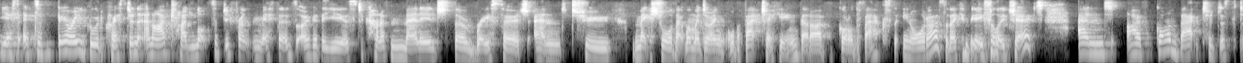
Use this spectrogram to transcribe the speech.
Yes, it's a very good question. And I've tried lots of different methods over the years to kind of manage the research and to make sure that when we're doing all the fact checking, that I've got all the facts in order so they can be easily checked. And I've gone back to just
